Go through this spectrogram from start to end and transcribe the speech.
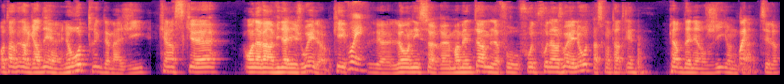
On est en train de regarder un autre truc de magie quand ce que on avait envie d'aller jouer là. Ok, Oui. euh, là on est sur un momentum, là faut faut faut en jouer un autre parce qu'on est en train de perdre d'énergie, on tu sais là.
